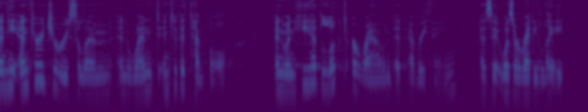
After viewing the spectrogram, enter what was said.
Then he entered Jerusalem and went into the temple. And when he had looked around at everything, as it was already late,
